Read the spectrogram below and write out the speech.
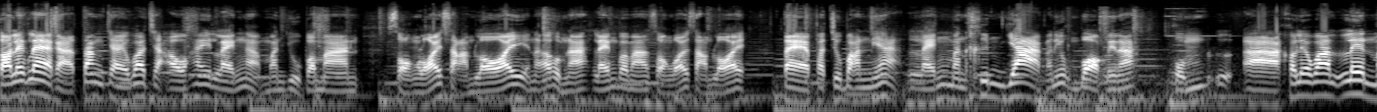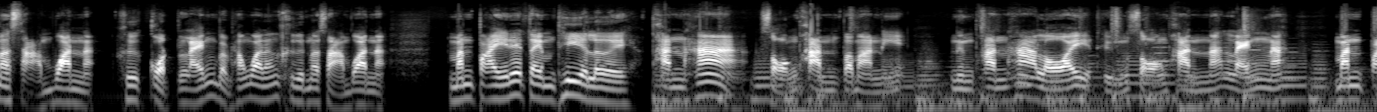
ตอนแรกๆอะตั้งใจว่าจะเอาให้แรงอะมันอยู่ประมาณ 200 300 นะครับผมนะแรงประมาณ 200 300 แต่ปัจจุบันเนี้ยแรงมันขึ้นยากอันนี้ผมบอกเลยนะ ผมอ่าเขาเรียกว่าเล่นมา 3 วันอะคือกดแรงแบบทั้งวันทั้งคืนมา 3 วันอะ มันไปได้เต็มที่เลยพันห้าสองพันประมาณนี้ 1,500 ถึง 2,000 นะแรงนะ มันไป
